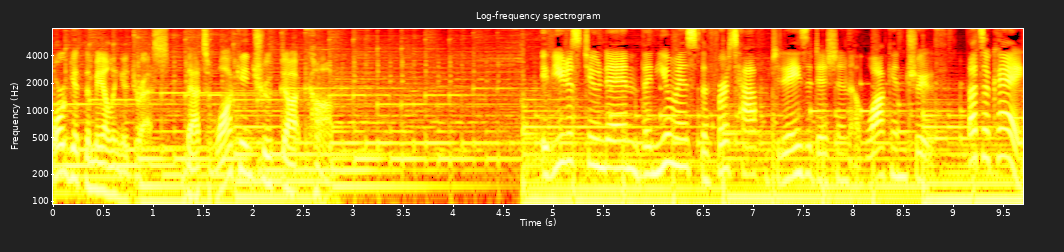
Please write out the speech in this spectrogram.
or get the mailing address. That's walkintruth.com. If you just tuned in, then you missed the first half of today's edition of Walk in Truth. That's okay.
